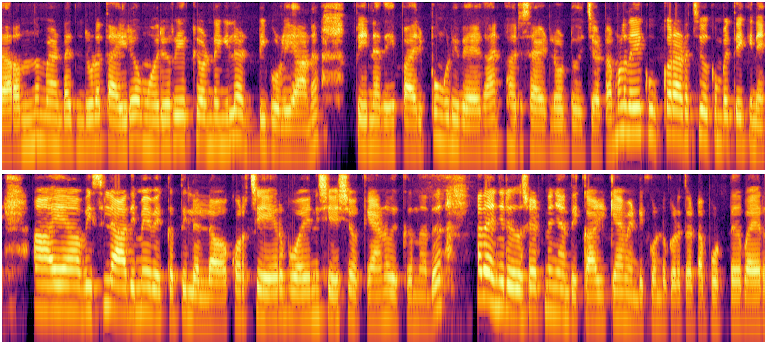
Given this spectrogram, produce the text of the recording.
വേറെ ഒന്നും വേണ്ട ഇതിന്റെ കൂടെ തൈരോ മോരറിയൊക്കെ ഉണ്ടെങ്കിൽ അടിപൊളിയാണ്. പിന്നെ അതേ പരിപ്പും കൂടി വേകാൻ ഒരു സൈഡിലോട്ട് വെച്ച് കേട്ടോ. നമ്മളതേ കുക്കർ അടച്ച് വെക്കുമ്പോഴത്തേക്കിനെ വിസിൽ ആദ്യമേ വെക്കത്തില്ലല്ലോ. കുറച്ച് എയർ പോയതിന് ശേഷമൊക്കെയാണ് വെക്കുന്നത്. അത് കഴിഞ്ഞ് രഘുചേട്ടന് ഞാൻ കഴിക്കാൻ വേണ്ടി കൊണ്ട് കൊടുത്തു കേട്ടോ. പുട്ട് പയർ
